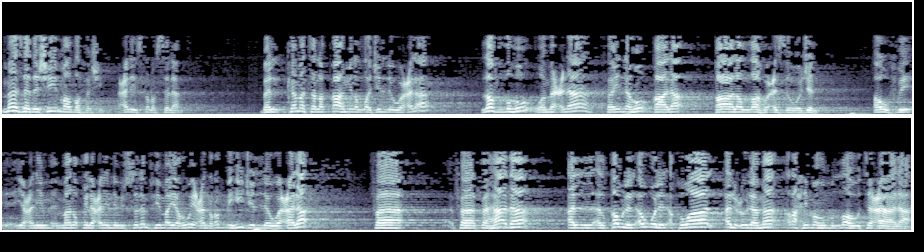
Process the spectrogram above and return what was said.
ما زاد شيء ما ضاف شيء عليه الصلاة والسلام. بل كما تلقاه من الله جل وعلا لفظه ومعناه فإنه قال قال الله عز وجل. أو في يعني ما نقل عن النبي صلى الله عليه وسلم فيما يروي عن ربه جل وعلا. ف فهذا القول الأول الأقوال العلماء رحمهم الله تعالى.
